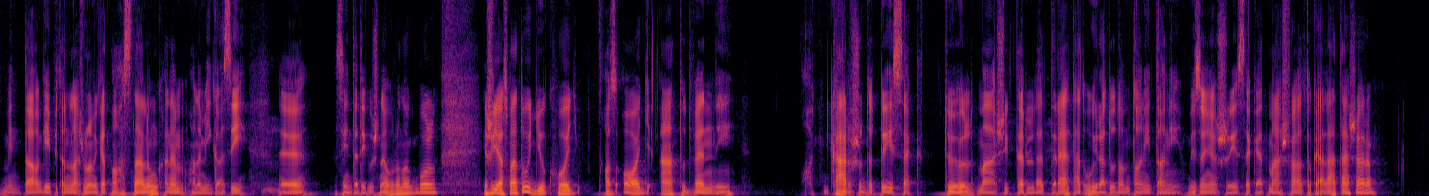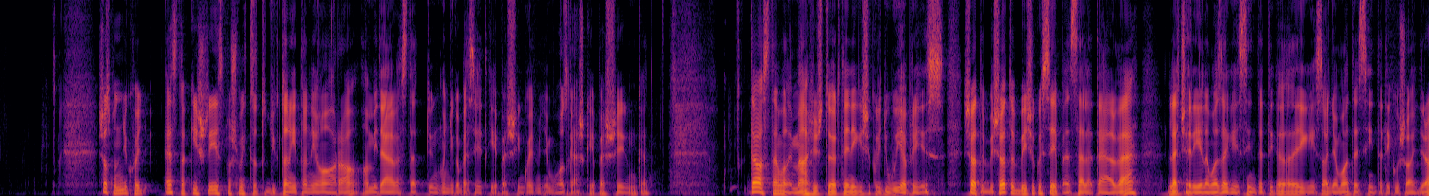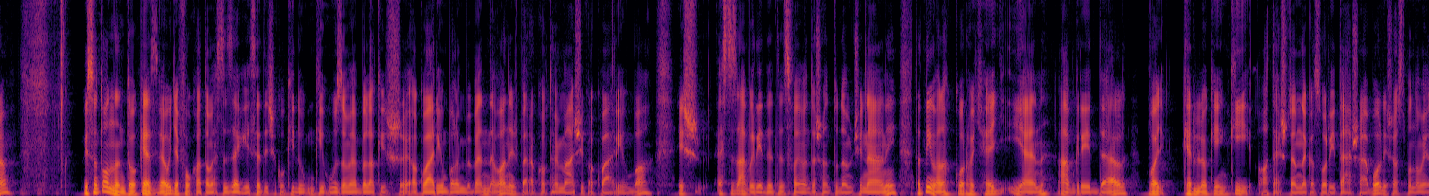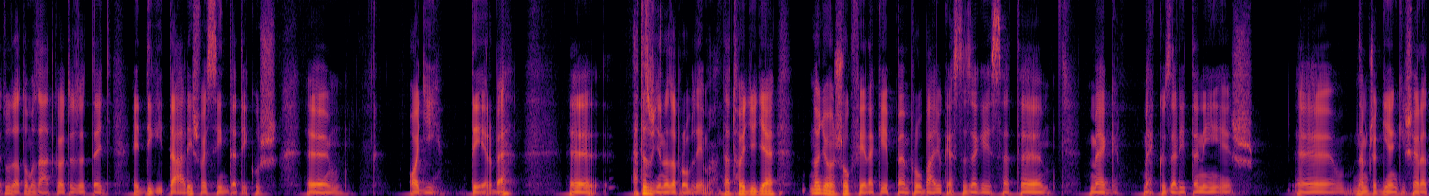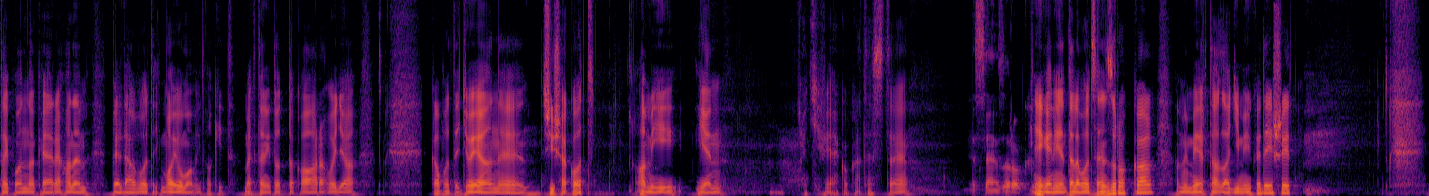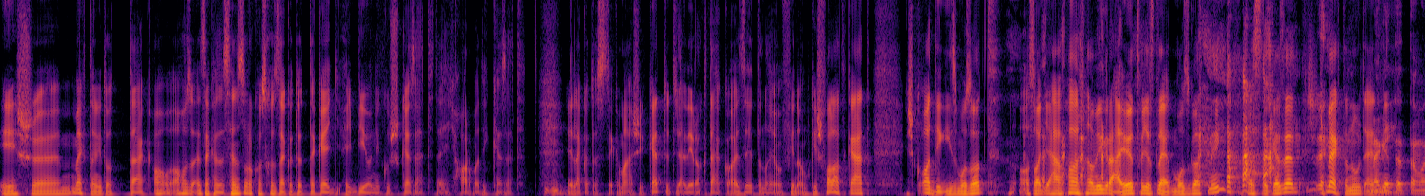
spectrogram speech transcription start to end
mint a gépi tanulásban, amiket ma használunk, hanem, hanem igazi mm. szintetikus neuronokból. És ugye azt már tudjuk, hogy az agy át tud venni a károsodott részektől másik területre, tehát újra tudom tanítani bizonyos részeket más feladatok ellátására. És azt mondjuk, hogy ezt a kis részt most még tudjuk tanítani arra, amit elvesztettünk, mondjuk a beszédképességünk, vagy mondjuk a mozgásképességünket. De aztán valami más is történik, és akkor egy újabb rész, stb. stb. És akkor szépen szeletelve lecserélem az egész, szintetik, az egész agyamat egy szintetikus agyra, Viszont onnantól kezdve ugye foghatom ezt az egészet, és akkor kidug, kihúzom ebből a kis akváriumból, amiben benne van, és berakhatom egy másik akváriumba, és ezt az upgrade-et ezt folyamatosan tudom csinálni. Tehát mi van akkor, hogyha egy ilyen upgrade-del, vagy kerülök én ki a testemnek a szorításából, és azt mondom, hogy a tudatom az átköltözött egy, egy digitális, vagy szintetikus ö, agyi térbe, Hát ez ugyanaz a probléma. Tehát, hogy ugye nagyon sokféleképpen próbáljuk ezt az egészet meg, megközelíteni, és nem csak ilyen kísérletek vannak erre, hanem például volt egy majom, amit, akit megtanítottak arra, hogy a, kapott egy olyan sisakot, ami ilyen, hogy hívják okat ezt? Szenzorok? Igen, ilyen tele volt szenzorokkal, ami mérte az agyi működését, és megtanították, ahhoz, ezekhez a szenzorokhoz hozzákötöttek egy, egy bionikus kezet, egy harmadik kezet. Uh-huh. Lekötözték a másik kettőt, és elérakták a, ezért a nagyon finom kis falatkát, és addig izmozott az agyával, amíg rájött, hogy ezt lehet mozgatni, azt a kezed, és megtanult enni.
